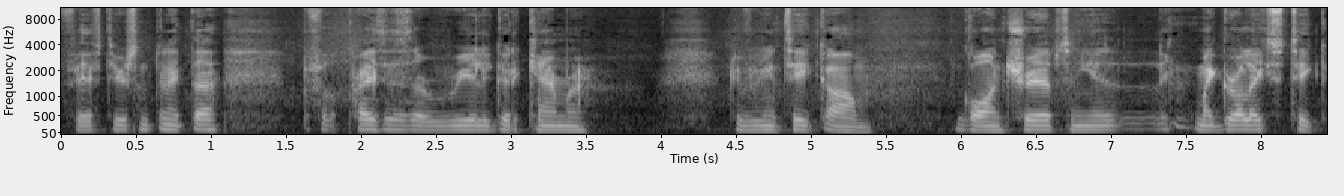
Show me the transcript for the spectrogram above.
fifty or something like that. But for the price, this is a really good camera. If you can take um go on trips and you like my girl likes to take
